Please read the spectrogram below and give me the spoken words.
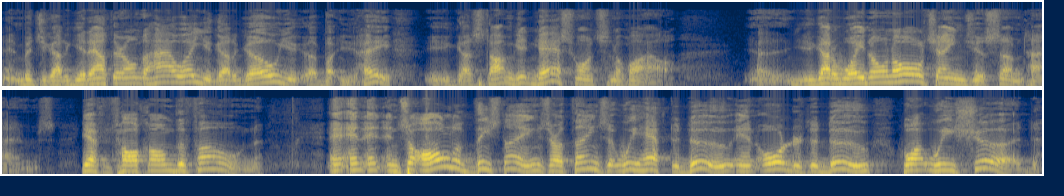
and but you got to get out there on the highway. You got to go. You, uh, but you, hey, you got to stop and get gas once in a while. Uh, you got to wait on oil changes sometimes. You have to talk on the phone. And, and, and so all of these things are things that we have to do in order to do what we should.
